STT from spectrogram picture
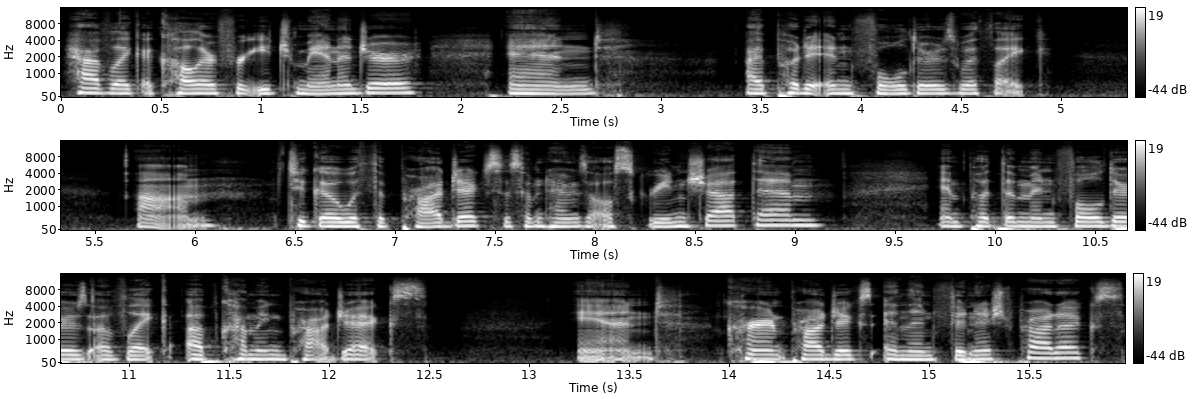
have like a color for each manager and I put it in folders with like um, to go with the project. So sometimes I'll screenshot them and put them in folders of like upcoming projects and current projects and then finished products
